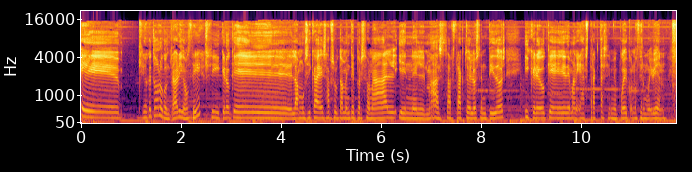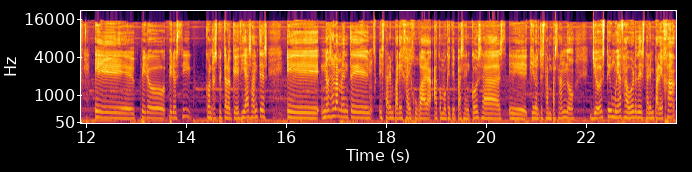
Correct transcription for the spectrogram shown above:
Eh, creo que todo lo contrario. ¿Sí? Sí, creo que la música es absolutamente personal y en el más abstracto de los sentidos y creo que de manera abstracta se me puede conocer muy bien. Eh, pero, pero sí, con respecto a lo que decías antes, eh, no solamente estar en pareja y jugar a, a como que te pasen cosas eh, que no te están pasando, yo estoy muy a favor de estar en pareja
